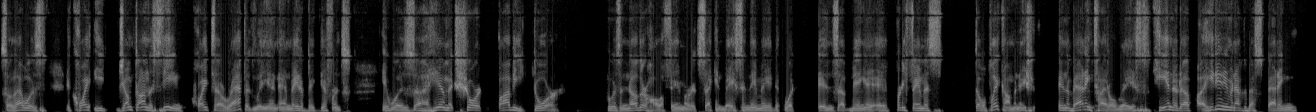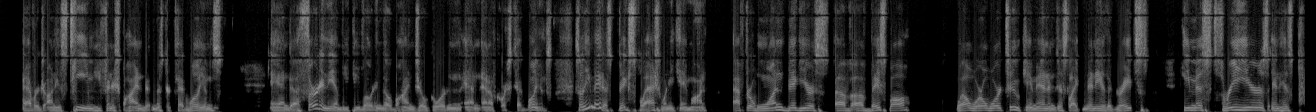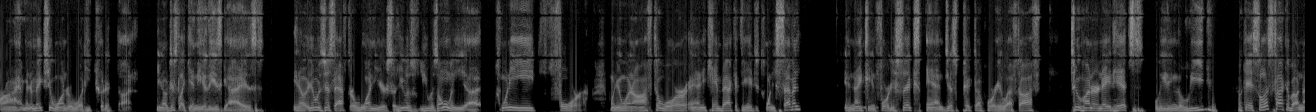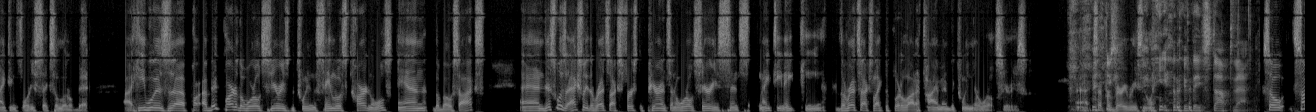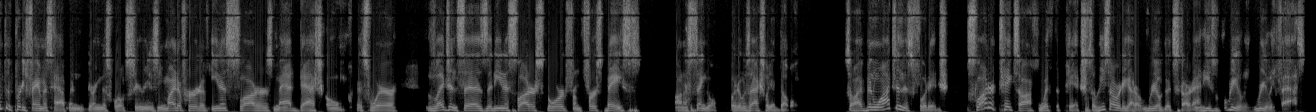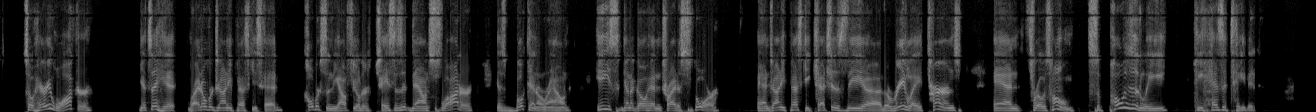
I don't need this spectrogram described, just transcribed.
So that was it quite, he jumped on the scene quite uh, rapidly and, and made a big difference. It was uh, him at short, Bobby Doerr, who was another Hall of Famer at second base, and they made what ends up being a, a pretty famous double play combination. In the batting title race, he ended up, uh, he didn't even have the best batting average on his team. He finished behind Mr. Ted Williams and uh, third in the MVP voting, though, behind Joe Gordon and, and, of course, Ted Williams. So he made a big splash when he came on. After one big year of, of baseball, well, World War II came in, and just like many of the greats, he missed three years in his prime. And it makes you wonder what he could have done. You know, just like any of these guys, you know, it was just after one year. So he was he was only uh, 24 when he went off to war, and he came back at the age of 27 in 1946 and just picked up where he left off. 208 hits, leading the league. Okay, so let's talk about 1946 a little bit. Uh, he was uh, a big part of the World Series between the St. Louis Cardinals and the Bo Sox. And this was actually the Red Sox first appearance in a World Series since 1918. The Red Sox like to put a lot of time in between their World Series, uh, except for very recently. yeah, they've, they've stopped that. So something pretty famous happened during this World Series. You might have heard of Enos Slaughter's Mad Dash Ohm. It's where legend says that Enos Slaughter scored from first base on a single, but it was actually a double. So I've been watching this footage. Slaughter takes off with the pitch, so he's already got a real good start, and he's really, really fast. So Harry Walker gets a hit right over Johnny Pesky's head. Culberson, the outfielder, chases it down. Slaughter is booking around. He's going to go ahead and try to score, and Johnny Pesky catches the uh, the relay, turns, and throws home. Supposedly, he hesitated,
